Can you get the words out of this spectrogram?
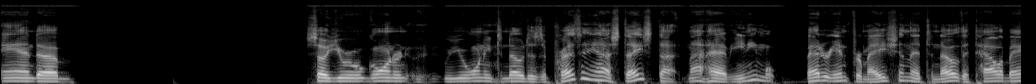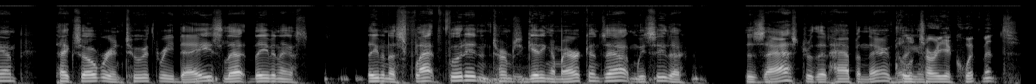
and um, so you were going, you were wanting to know: Does the president of the United States not, not have any mo better information than to know the Taliban takes over in two or three days, let, leaving us leaving us flat-footed in terms of getting Americans out, and we see the disaster that happened there, including Military equipment.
